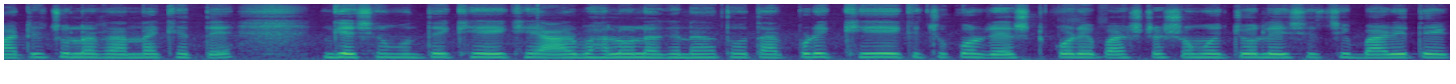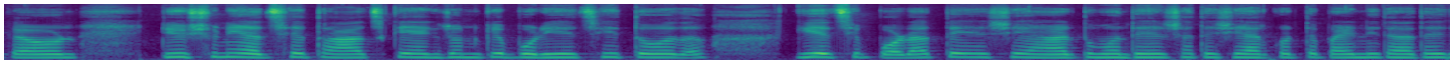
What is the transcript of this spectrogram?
মাটির চুলার রান্না খেতে। গ্যাসের মধ্যে খেয়ে খেয়ে আর ভালো লাগে না। তো তারপরে খেয়ে কিছুক্ষণ রেস্ট করে পাঁচটার সময় চলে এসেছি বাড়িতে, কারণ টিউশনি আছে। তো আজকে একজনকে পড়িয়েছি, তো গিয়েছি পড়াতে এসে আর তোমাদের সাথে শেয়ার করতে পারিনি, তাড়াতাড়ি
